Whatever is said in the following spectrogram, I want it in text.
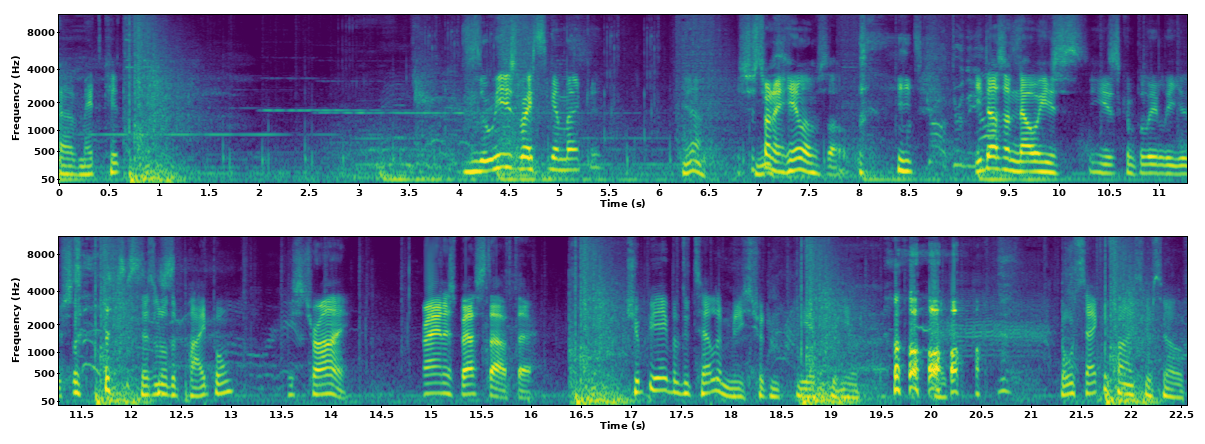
uh, medkit. Louis is wasting a medkit? Yeah. He's just trying to heal himself. he, the he doesn't know he's he's completely useless. There's another pipe bomb. he's trying. Trying his best out there. Should be able to tell him he shouldn't be able to heal. Go sacrifice yourself.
